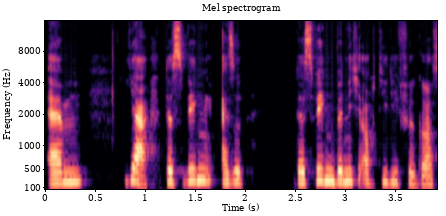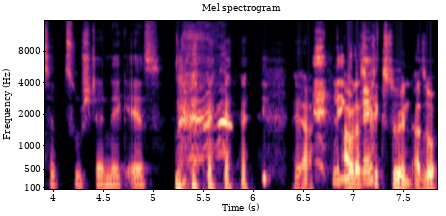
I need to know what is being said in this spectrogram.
Ähm, ja, deswegen, also Deswegen bin ich auch die, die für Gossip zuständig ist. ja, Links, aber das kriegst du hin. Also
